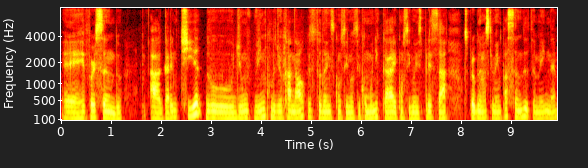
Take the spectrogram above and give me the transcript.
é, reforçando a garantia do, de um vínculo, de um canal que os estudantes consigam se comunicar e consigam expressar os problemas que vem passando também, né?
